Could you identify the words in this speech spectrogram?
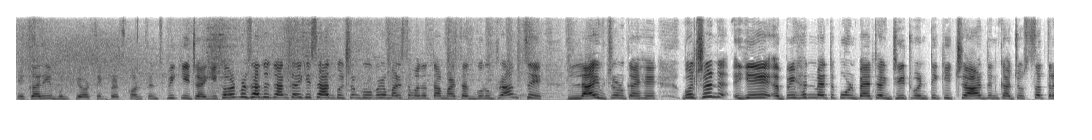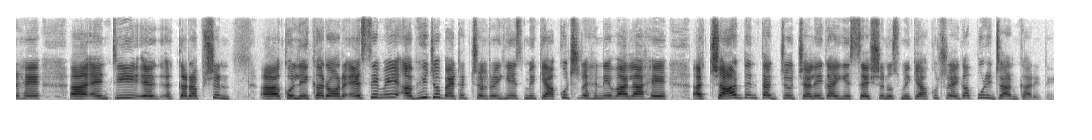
के करीब उनकी ओर से प्रेस कॉन्फ्रेंस भी की जाएगी। खबर पर ज़्यादा जानकारी के साथ गुलशन ग्रोवर हमारे संवाददाता हमारे साथ गुरुग्राम से लाइव जुड़ गए हैं। गुलशन, ये बेहद महत्वपूर्ण बैठक जी ट्वेंटी की चार दिन का जो सत्र है एंटी करप्शन को लेकर और ऐसे में अभी जो बैठक चल रही है, इसमें क्या कुछ रहने वाला है। चार दिन तक जो चलेगा ये सेशन उसमें क्या कुछ रहेगा? पूरी जानकारी दें।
